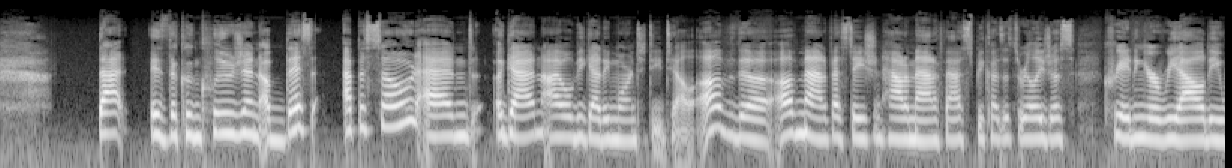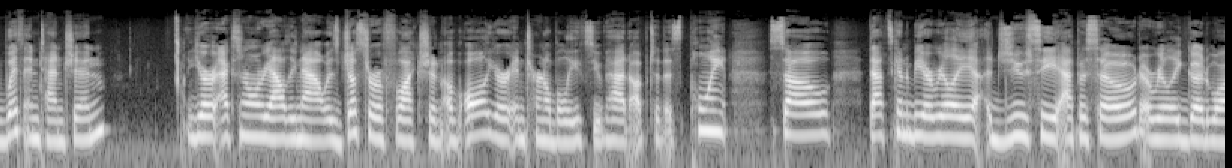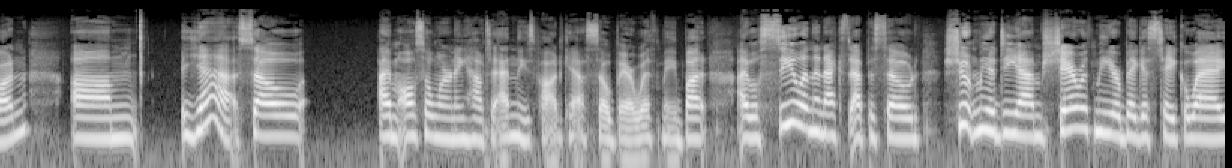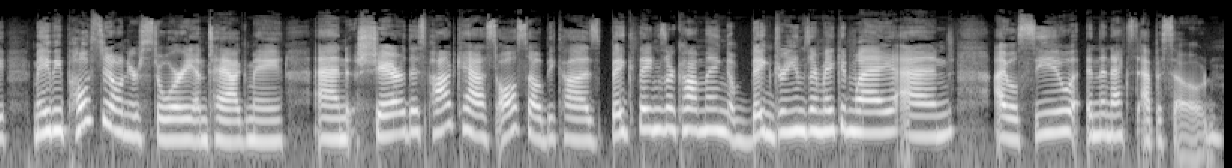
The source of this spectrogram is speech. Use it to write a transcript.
that is the conclusion of this episode and again I will be getting more into detail of the of manifestation how to manifest because it's really just creating your reality with intention. Your external reality now is just a reflection of all your internal beliefs you've had up to this point. So that's going to be a really juicy episode a really good one. Um yeah so I'm also learning how to end these podcasts, so bear with me. But I will see you in the next episode. Shoot me a DM, share with me your biggest takeaway, maybe post it on your story and tag me, and share this podcast also because big things are coming, big dreams are making way, and I will see you in the next episode.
